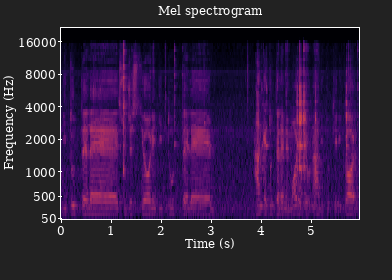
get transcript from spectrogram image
di tutte le suggestioni, di tutte le anche tutte le memorie che uno ha, di tutti i ricordi.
